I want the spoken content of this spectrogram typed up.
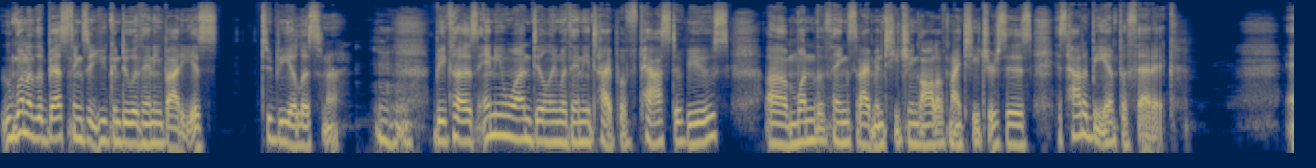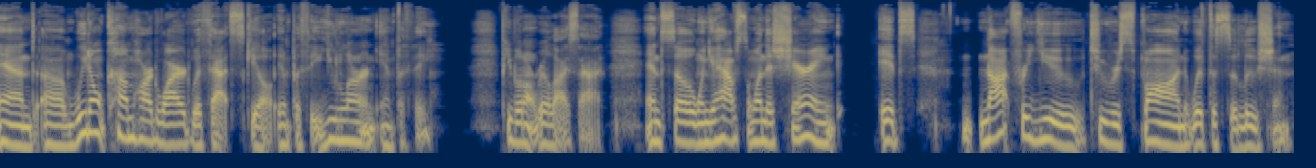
one of the best things that you can do with anybody is to be a listener. Because anyone dealing with any type of past abuse, um, one of the things that I've been teaching all of my teachers is is how to be empathetic. And um, we don't come hardwired with that skill, empathy. You learn empathy. People don't realize that. And so when you have someone that's sharing, it's not for you to respond with the solution.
